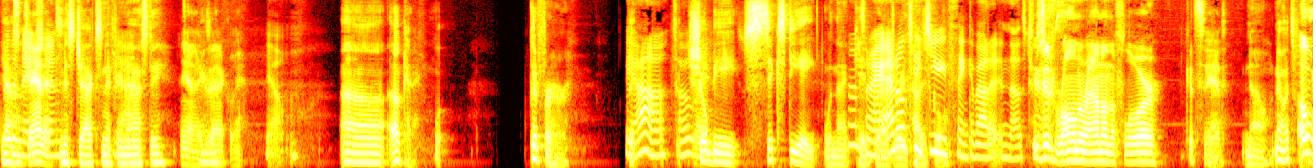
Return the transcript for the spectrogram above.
Yeah. Rhythm Janet. Miss Jackson, if you're Yeah. nasty. Yeah, exactly. Yeah. Uh, okay. Well, good for her. Yeah, totally. She'll be 68 when that That's kid right. graduates I don't think school. you think about it in those terms. She's just rolling around on the floor. Could see it. No, no, it's fine. Oh,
